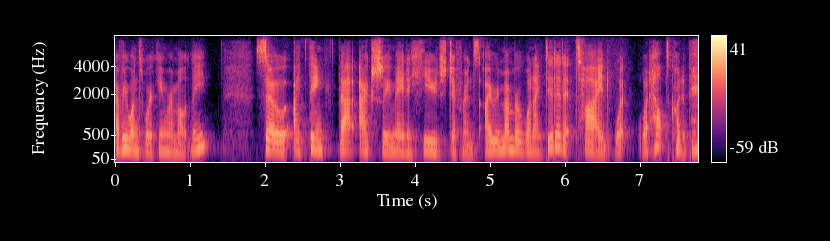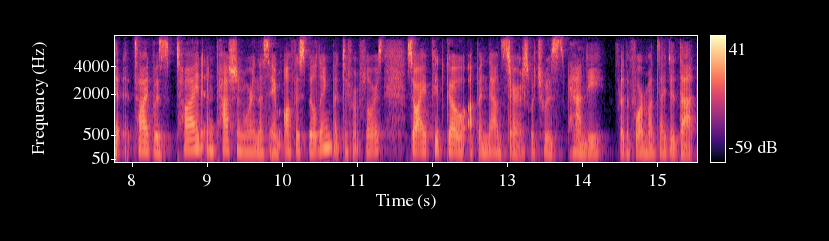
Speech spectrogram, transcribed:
everyone's working remotely. So I think that actually made a huge difference. I remember when I did it at Tide, what, what helped quite a bit at Tide was Tide and Passion were in the same office building, but different floors. So I could go up and downstairs, which was handy for the four months I did that.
